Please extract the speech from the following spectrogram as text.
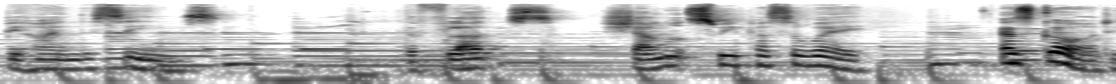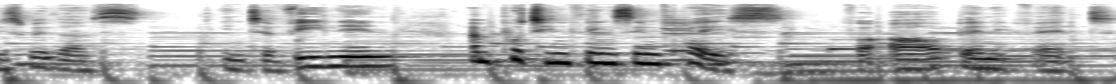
behind the scenes. The floods shall not sweep us away, as God is with us, intervening and putting things in place for our benefit.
